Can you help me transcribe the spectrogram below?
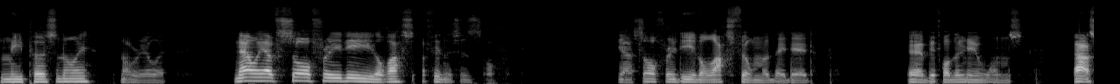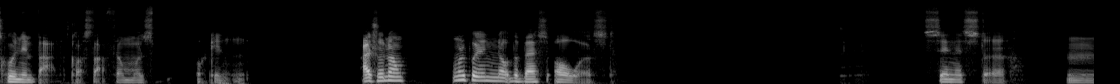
me personally, not really. Now we have Saw 3D. The last, I think this is Saw 3D. Yeah, Saw 3D, the last film that they did uh, before the new ones. That's going in bad because that film was fucking. Actually, no. I'm gonna put in not the best or worst. Sinister. Hmm.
